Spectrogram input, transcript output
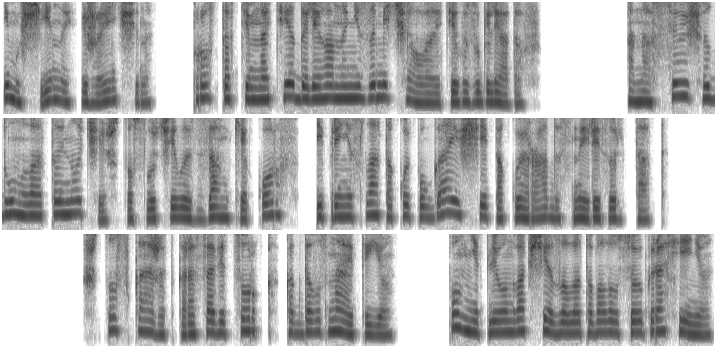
и мужчины, и женщины. Просто в темноте Далиана не замечала этих взглядов. Она все еще думала о той ночи, что случилось в замке Корф и принесла такой пугающий, такой радостный результат. Что скажет красавец Орк, когда узнает ее? Помнит ли он вообще золотоволосую графиню?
